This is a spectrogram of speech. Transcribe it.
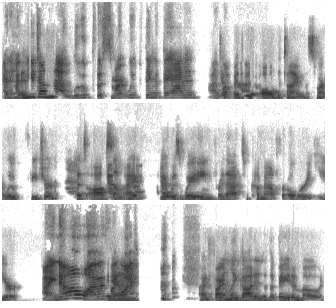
And have and, you done that loop, the smart loop thing that they added? I yep, love that. I do it all the time. The smart loop feature. Mm-hmm. That's awesome. I I was waiting for that to come out for over a year. I know. I was and like, what? I finally got into the beta mode.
